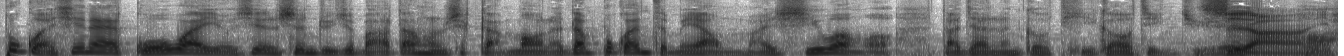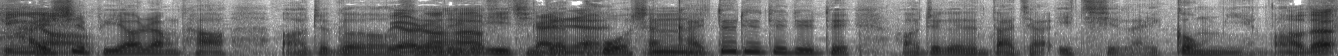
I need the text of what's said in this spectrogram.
不管现在国外有些人甚至于就把它当成是感冒了，但不管怎么样，我们还希望哦，大家能够提高警觉。是啊，一定还是不要让它啊，这个不要让这个疫情再扩散开。对对对对对，好，这个跟大家一起来。共鸣好的，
